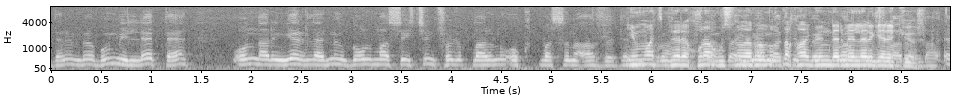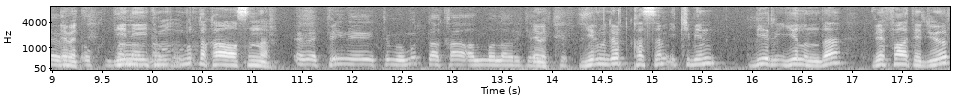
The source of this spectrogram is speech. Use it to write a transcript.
ederim ve bu millet de onların yerlerinin dolması için çocuklarını okutmasını arz ederim. İmam hatiplere, Kur'an kurslarına mutlaka göndermeleri gerekiyor. Evet. okumalar Dini eğitim lazım. mutlaka alsınlar. Evet, dini eğitimi mutlaka almaları Evet. gerekir. 24 Kasım 2001 yılında vefat ediyor.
